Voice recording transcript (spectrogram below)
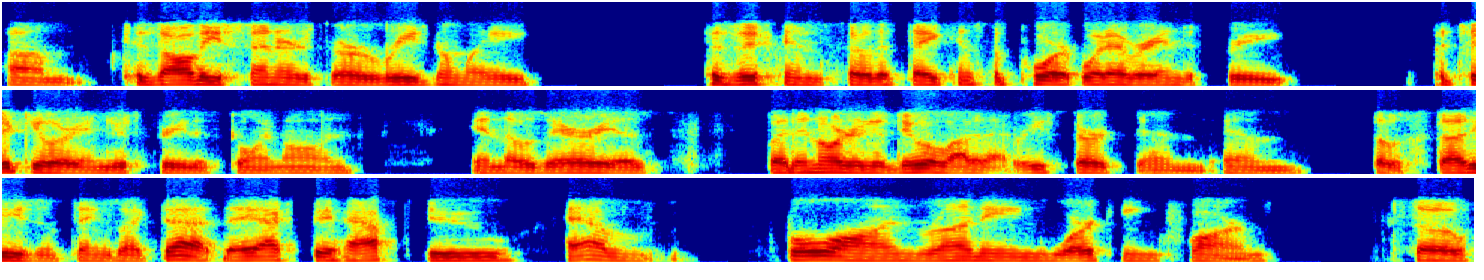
Because um, all these centers are regionally positioned so that they can support whatever industry, particular industry that's going on in those areas. But in order to do a lot of that research and and those studies and things like that, they actually have to have full on running working farms. So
